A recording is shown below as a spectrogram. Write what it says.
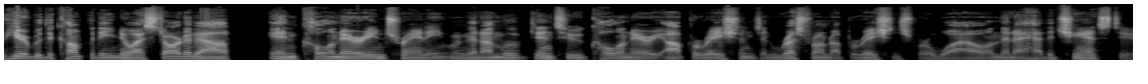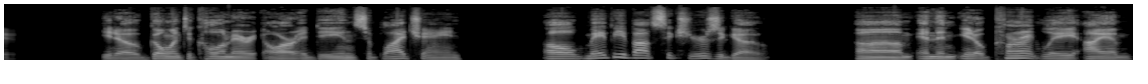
here with the company. You know, I started out in culinary and training, and then I moved into culinary operations and restaurant operations for a while. And then I had the chance to, you know, go into culinary R and D and supply chain. Oh, maybe about six years ago. Um, and then, you know, currently I am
